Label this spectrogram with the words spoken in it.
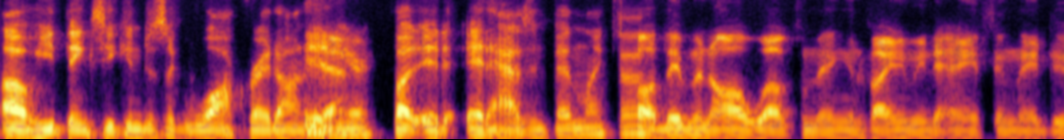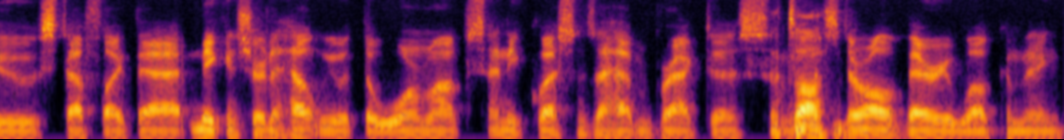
oh, he thinks he can just like walk right on in here, but it, it hasn't been like that. Oh, they've been all welcoming, inviting me to anything they do, stuff like that, making sure to help me with the warm ups, any questions I have in practice. I That's mean, awesome. They're all very welcoming,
